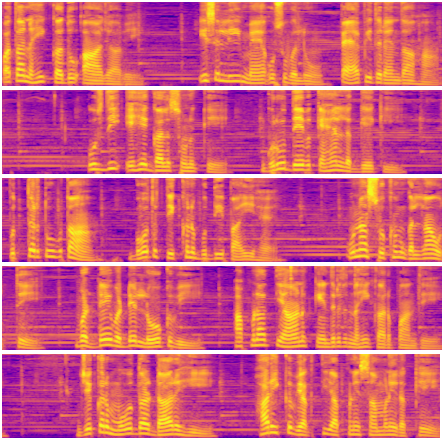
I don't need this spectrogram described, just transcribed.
ਪਤਾ ਨਹੀਂ ਕਦੋਂ ਆ ਜਾਵੇ। ਇਸ ਲਈ ਮੈਂ ਉਸ ਵੱਲੋਂ ਭੈ ਭੀਤ ਰਹਿੰਦਾ ਹਾਂ। ਉਸ ਦੀ ਇਹ ਗੱਲ ਸੁਣ ਕੇ ਗੁਰੂ ਦੇਵ ਕਹਿਣ ਲੱਗੇ ਕਿ, ਪੁੱਤਰ ਤੂੰ ਤਾਂ ਬਹੁਤ ਤੀਖਣ ਬੁੱਧੀ ਪਾਈ ਹੈ। ਉਹਨਾਂ ਸੁਖਮ ਗੱਲਾਂ ਉੱਤੇ ਵੱਡੇ ਵੱਡੇ ਲੋਕ ਵੀ ਆਪਣਾ ਧਿਆਨ ਕੇਂਦਰਿਤ ਨਹੀਂ ਕਰ ਪਾਉਂਦੇ। ਜੇਕਰ ਮੌਤ ਦਾ ਡਰ ਹੀ ਹਰ ਇੱਕ ਵਿਅਕਤੀ ਆਪਣੇ ਸਾਹਮਣੇ ਰੱਖੇ,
